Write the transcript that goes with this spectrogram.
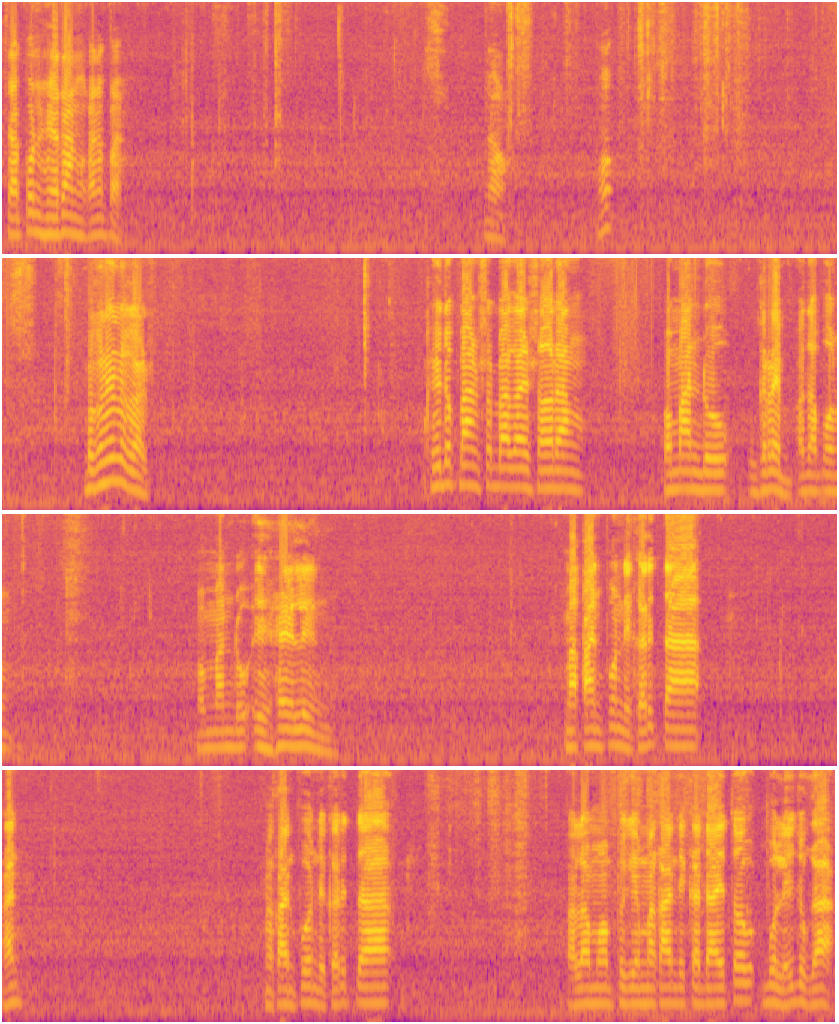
Saya pun heran kenapa? No oh. Begini guys. Kehidupan sebagai seorang pemandu grab ataupun memandu e-hailing. Makan pun di kereta kan? Makan pun di kereta kalau mau pergi makan di kedai itu boleh juga.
